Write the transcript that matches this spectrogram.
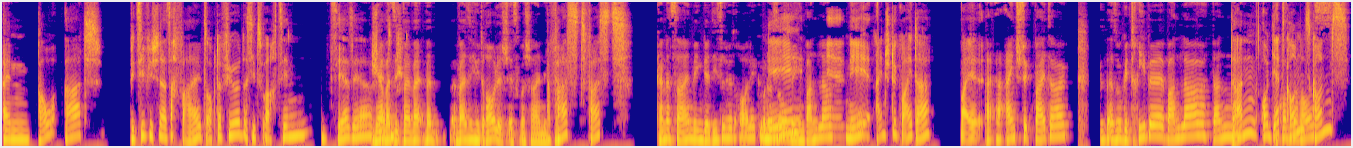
ein Bauart spezifischer Sachverhalt sorgt dafür, dass die 218 sehr, sehr schwer Ja, weil sie, weil, weil, weil, weil sie hydraulisch ist wahrscheinlich. Ja, fast, fast. Kann das sein, wegen der Dieselhydraulik oder so, Nee, wegen Wandler? Äh, nee, ein Stück weiter, weil Ein Stück weiter, also Getriebe, Wandler, dann... dann, und jetzt kommt's, kommt's,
